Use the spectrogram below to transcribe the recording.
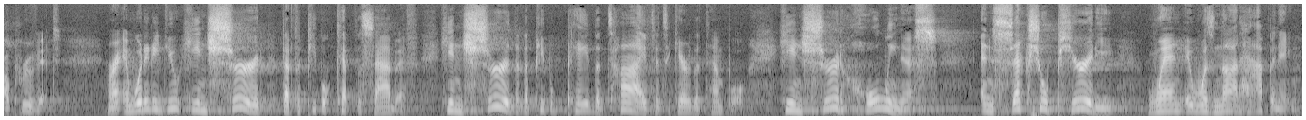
I'll prove it. Right? And what did he do? He ensured that the people kept the Sabbath. He ensured that the people paid the tithe to take care of the temple. He ensured holiness and sexual purity when it was not happening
